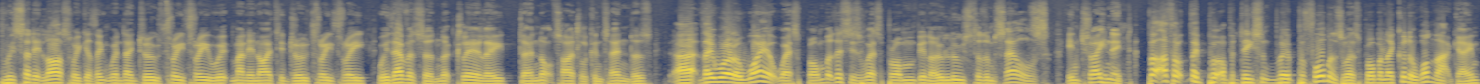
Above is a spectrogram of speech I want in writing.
We said it last week, I think, when they drew three three with Man United, drew three three with Everton. That clearly they're not title contenders. Uh, they were away at West Brom, but this is West Brom, you know, lose to themselves in training. But I thought they put up a decent performance, West Brom, and they could have won that game.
